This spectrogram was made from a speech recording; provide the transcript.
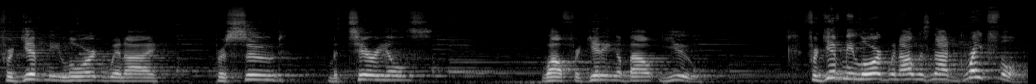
Forgive me, Lord, when I pursued materials while forgetting about you. Forgive me, Lord, when I was not grateful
